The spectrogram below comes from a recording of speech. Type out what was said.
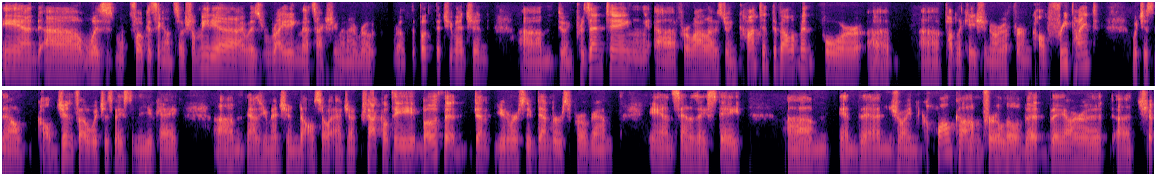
and uh, was focusing on social media. I was writing, that's actually when I wrote wrote the book that you mentioned, um, doing presenting. Uh, for a while I was doing content development for a, uh, publication or a firm called FreePint, which is now called Jinfo, which is based in the UK. Um, as you mentioned, also adjunct faculty, both at Den University of Denver's program and San Jose State. Um, and then joined Qualcomm for a little bit. They are a, a chip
